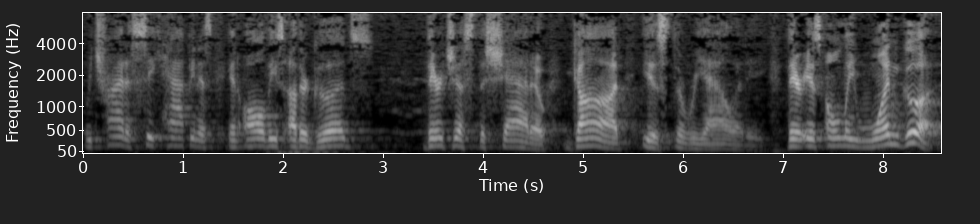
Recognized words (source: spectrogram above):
We try to seek happiness in all these other goods, they're just the shadow. God is the reality. There is only one good,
